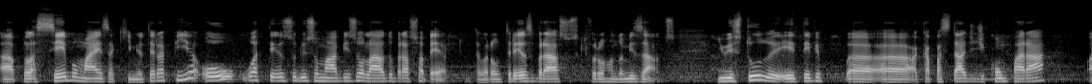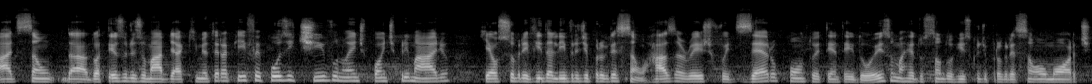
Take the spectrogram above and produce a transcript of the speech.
a placebo mais a quimioterapia, ou o atezolizumab isolado, braço aberto. Então, eram três braços que foram randomizados. E o estudo teve a, a capacidade de comparar a adição da, do atezolizumab à quimioterapia e foi positivo no endpoint primário que é o sobrevida livre de progressão. Hazard ratio foi de 0,82, uma redução do risco de progressão ou morte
